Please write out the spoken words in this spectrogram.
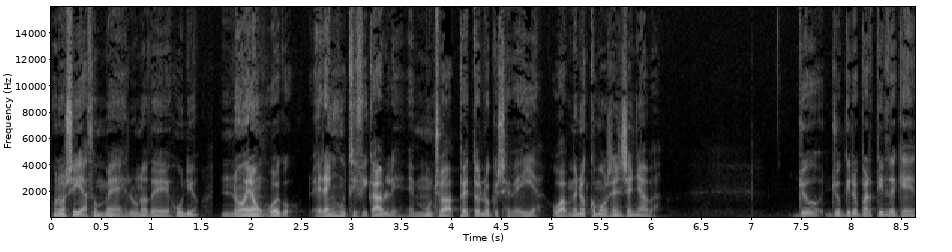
Bueno, sí, hace un mes, el 1 de junio, no era un juego, era injustificable en muchos aspectos lo que se veía, o al menos cómo se enseñaba. Yo, yo quiero partir de que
